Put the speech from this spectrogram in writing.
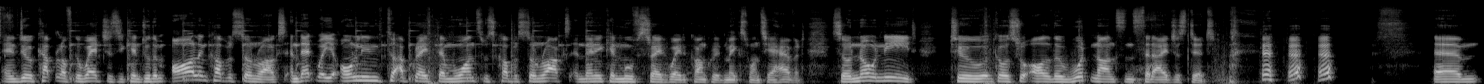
and do a couple of the wedges. You can do them all in cobblestone rocks and that way you only need to upgrade them once with cobblestone rocks and then you can move straight away to concrete mix once you have it. So no need to go through all the wood nonsense that I just did. um,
